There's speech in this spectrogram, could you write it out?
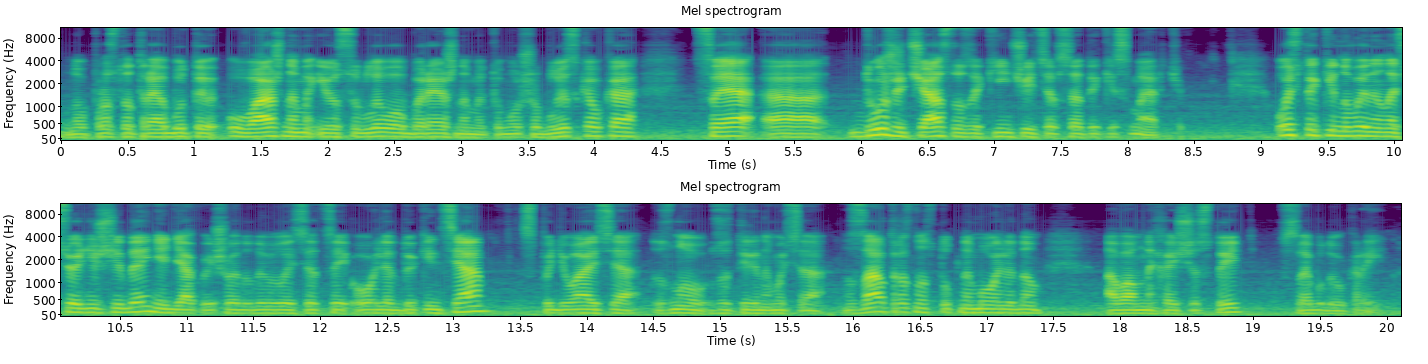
ну просто треба бути уважними і особливо обережними, тому що блискавка це е, дуже часто закінчується все-таки смертю. Ось такі новини на сьогоднішній день. Я дякую, що ви додивилися цей огляд до кінця. Сподіваюся, знову зустрінемося завтра з наступним оглядом. А вам нехай щастить, все буде Україна!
